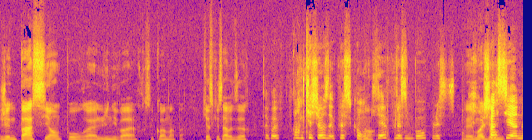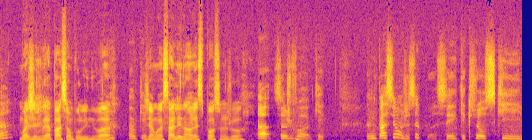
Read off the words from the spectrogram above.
J'ai une passion pour euh, l'univers. C'est quoi ma passion? Qu'est-ce que ça veut dire? T'as pas pu prendre quelque chose de plus concret, plus beau, plus moi, une, passionnant? moi, j'ai une vraie passion pour l'univers. J'aimerais ça aller dans l'espace un jour. Ah, ça, je vois, ok. Une passion, je sais pas. C'est quelque chose qui.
